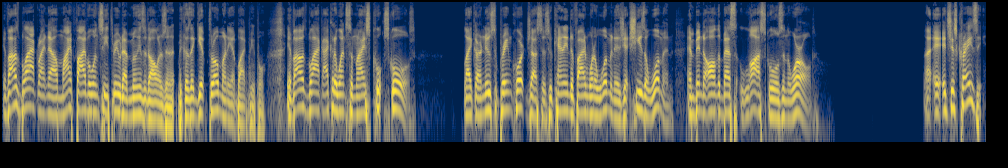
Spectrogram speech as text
If I was black right now, my 501c3 would have millions of dollars in it because they give throw money at black people. If I was black, I could have went some nice cool schools. Like our new Supreme Court justice who can't even define what a woman is, yet she's a woman and been to all the best law schools in the world. Uh, it, it's just crazy.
